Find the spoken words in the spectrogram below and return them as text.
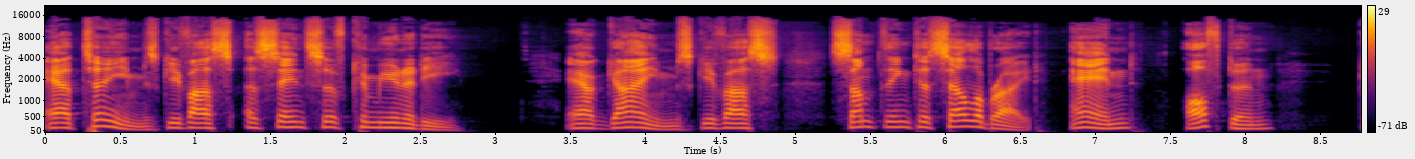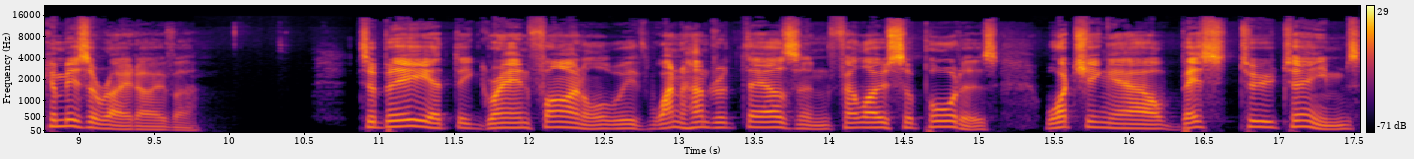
Our teams give us a sense of community. Our games give us something to celebrate and, often, commiserate over. To be at the grand final with 100,000 fellow supporters watching our best two teams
